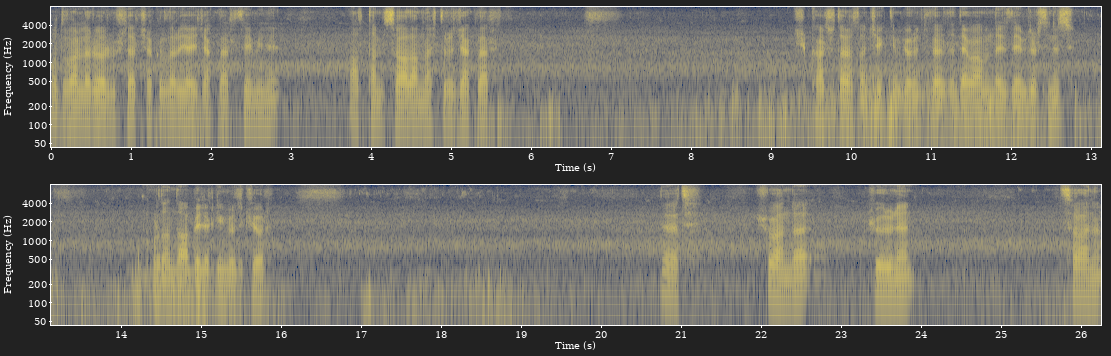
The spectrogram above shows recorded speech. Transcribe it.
o duvarları örmüşler. Çakılları yayacaklar. Zemini alttan bir sağlamlaştıracaklar. Şu karşı taraftan çektiğim görüntüleri de devamında izleyebilirsiniz. Buradan daha belirgin gözüküyor. Evet. Şu anda görünen sahanın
